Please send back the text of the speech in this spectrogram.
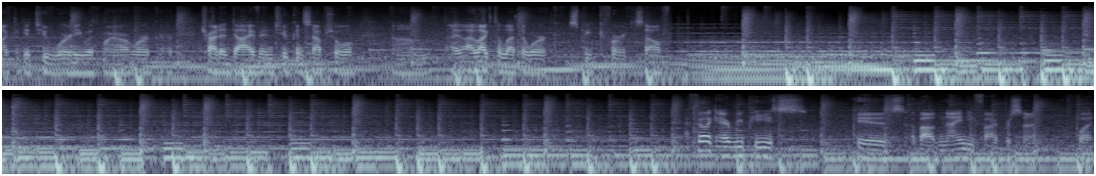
Like to get too wordy with my artwork or try to dive into conceptual. Um, I, I like to let the work speak for itself. I feel like every piece is about 95% what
